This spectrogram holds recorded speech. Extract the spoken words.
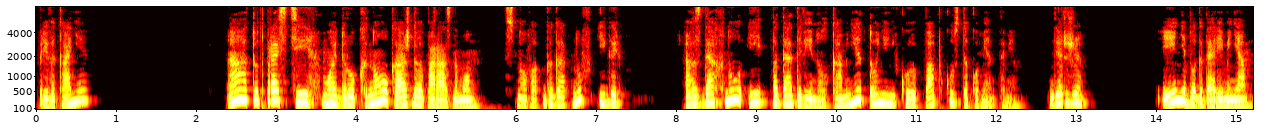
привыкание? А, тут прости, мой друг, но у каждого по-разному. Снова гоготнув, Игорь Вздохнул и пододвинул ко мне тоненькую папку с документами. «Держи. И не благодари меня.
